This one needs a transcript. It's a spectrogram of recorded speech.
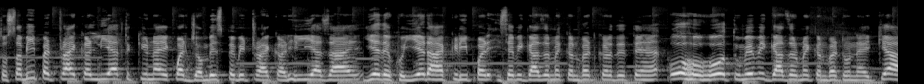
तो सभी पर ट्राई कर लिया तो क्यों ना एक बार जॉम्बिस पे भी ट्राई कर ही लिया जाए। ये देखो, ये रहा क्रीपर इसे भी गाजर में कन्वर्ट कर देते हैं। ओहो हो, तुम्हें भी गाजर में कन्वर्ट होना है क्या?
